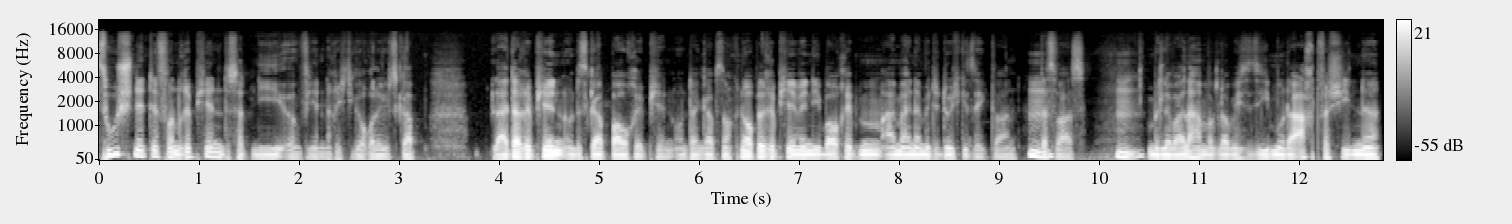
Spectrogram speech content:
Zuschnitte von Rippchen, das hat nie irgendwie eine richtige Rolle. Es gab Leiterrippchen und es gab Bauchrippchen. Und dann gab es noch Knorpelrippchen, wenn die Bauchrippen einmal in der Mitte durchgesägt waren. Hm. Das war's. Hm. Und mittlerweile haben wir, glaube ich, sieben oder acht verschiedene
